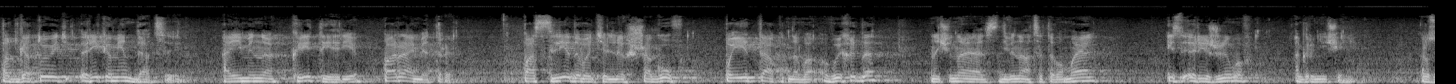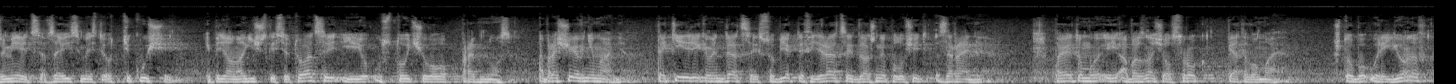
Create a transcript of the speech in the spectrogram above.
подготовить рекомендации, а именно критерии, параметры последовательных шагов поэтапного выхода, начиная с 12 мая, из режимов ограничений. Разумеется, в зависимости от текущей эпидемиологической ситуации и ее устойчивого прогноза. Обращаю внимание, такие рекомендации субъекты федерации должны получить заранее. Поэтому и обозначил срок 5 мая, чтобы у регионов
